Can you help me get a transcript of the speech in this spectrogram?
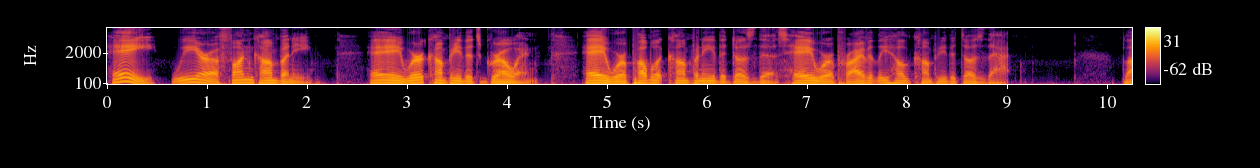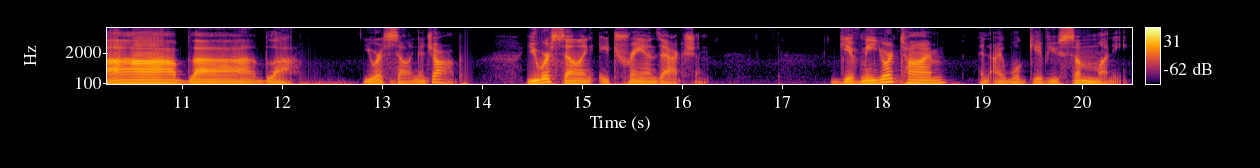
hey, we are a fun company. Hey, we're a company that's growing. Hey, we're a public company that does this. Hey, we're a privately held company that does that. Blah, blah, blah. You are selling a job. You are selling a transaction. Give me your time, and I will give you some money.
